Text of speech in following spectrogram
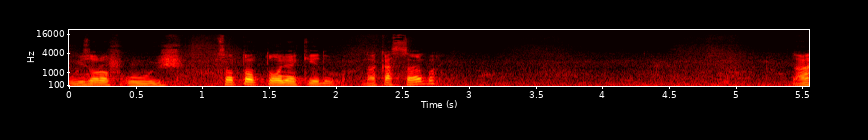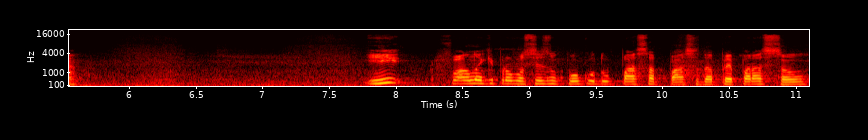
os, orof, os Santo Antônio aqui do, da caçamba. Tá? E falando aqui para vocês um pouco do passo a passo da preparação,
